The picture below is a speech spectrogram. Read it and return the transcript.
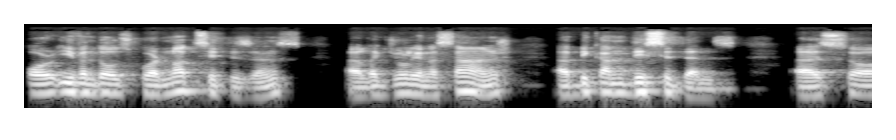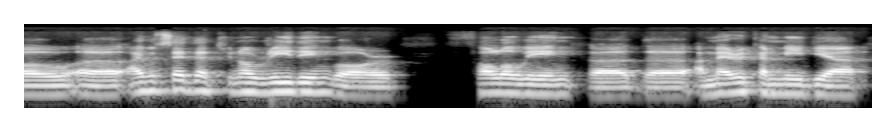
or even those who are not citizens, like Julian Assange, become dissidents. so I would say that you know reading or following the American media,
